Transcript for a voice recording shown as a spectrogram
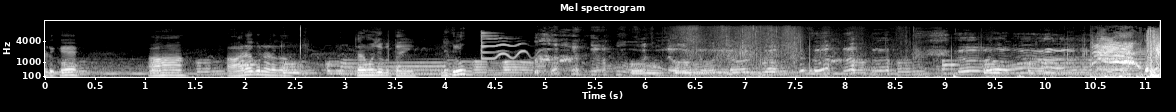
लड़के हाँ हाँ आ रहा है कोई लड़का? चल मुझे बताइए। निकलूं?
